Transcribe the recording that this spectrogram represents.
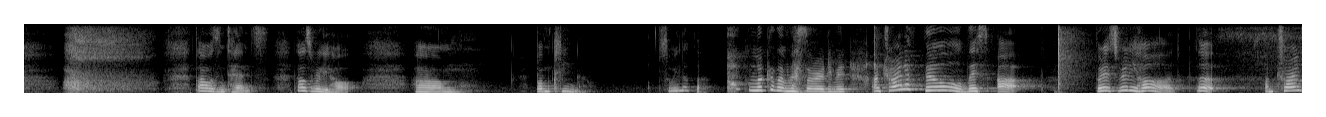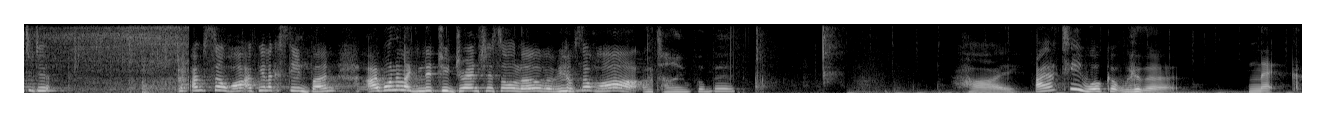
that was intense. That was really hot. Um, but I'm clean now. So we love that. Look at the mess I already made. I'm trying to fill this up, but it's really hard. Look, I'm trying to do I'm so hot. I feel like a steamed bun. I want to like literally drench this all over me. I'm so hot. Time for bed. Hi. I actually woke up with a neck,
